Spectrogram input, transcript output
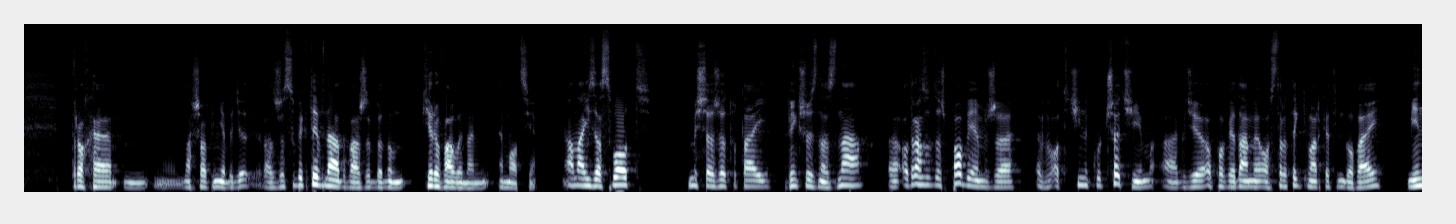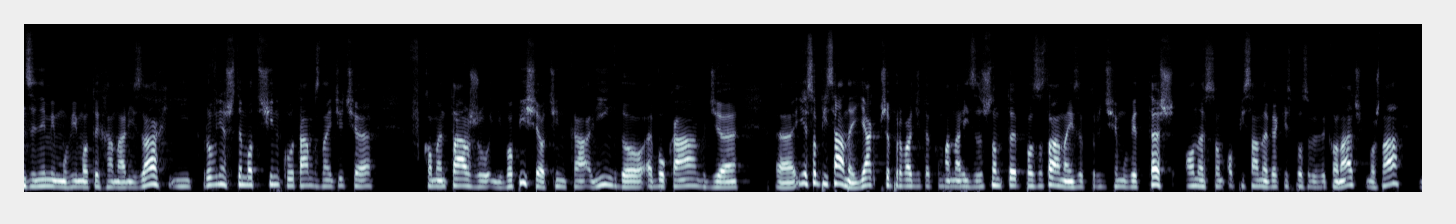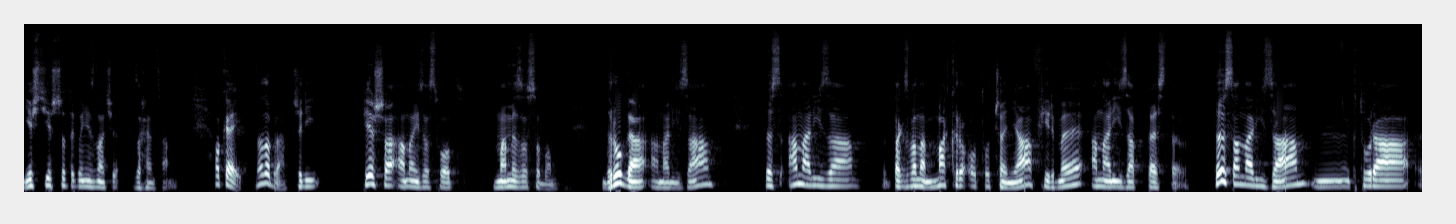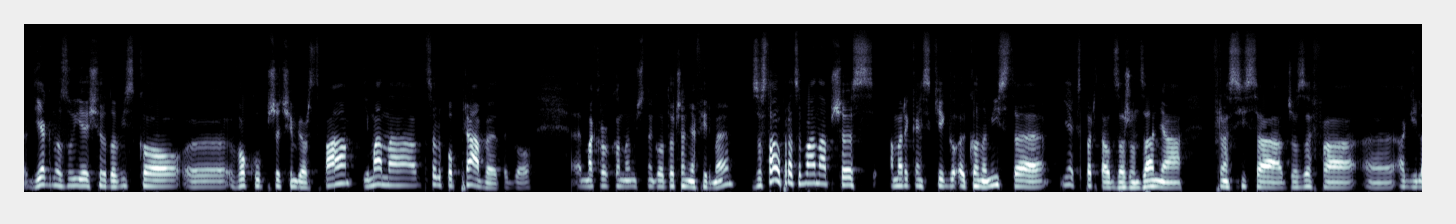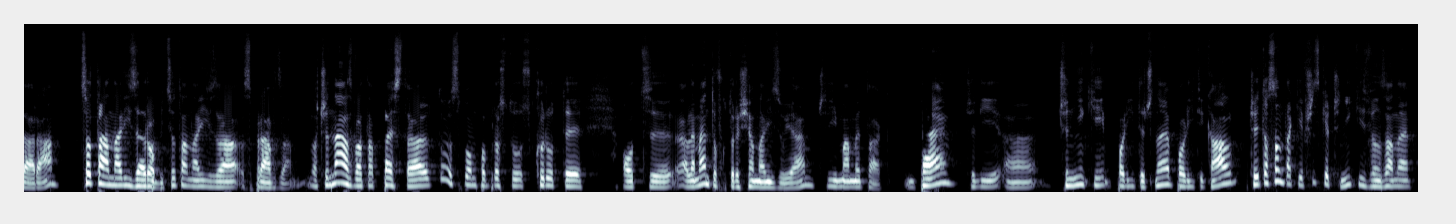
trochę, mm, nasza opinia będzie raz, że subiektywna, a dwa, że będą kierowały nami emocje. Analiza SWOT, myślę, że tutaj większość z nas zna. E, od razu też powiem, że w odcinku trzecim, e, gdzie opowiadamy o strategii marketingowej, między innymi mówimy o tych analizach i również w tym odcinku tam znajdziecie w komentarzu i w opisie odcinka link do e-booka, gdzie e, jest opisane, jak przeprowadzić taką analizę. Zresztą te pozostałe analizy, o których dzisiaj mówię, też one są opisane, w jaki sposób wykonać można. Jeśli jeszcze tego nie znacie, zachęcam. Ok, no dobra, czyli pierwsza analiza SWOT mamy za sobą. Druga analiza to jest analiza tak zwana makrootoczenia firmy, analiza PESTEL. To jest analiza, mm, która diagnozuje środowisko e, wokół przedsiębiorstwa i ma na celu poprawę tego makroekonomicznego otoczenia firmy. Została opracowana przez amerykańskiego ekonomistę i eksperta od zarządzania Francisa Josepha e, Aguilara. Co ta analiza robi? Co ta analiza sprawdza? Znaczy nazwa ta PESTEL to są po prostu skróty od y, elementów, które się analizuje, czyli mamy tak, P, czyli e, czynniki polityczne, political, czyli to są takie wszystkie czynniki związane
